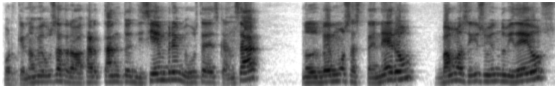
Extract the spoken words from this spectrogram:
Porque no me gusta trabajar tanto en diciembre. Me gusta descansar. Nos vemos hasta enero. Vamos a seguir subiendo videos.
